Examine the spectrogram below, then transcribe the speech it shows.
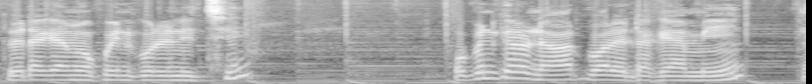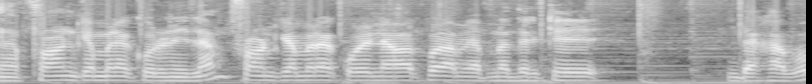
তো এটাকে আমি ওপেন করে নিচ্ছি। ওপেন করে নেওয়ার পর এটাকে আমি ফ্রন্ট ক্যামেরা করে নিলাম। ফ্রন্ট ক্যামেরা করে নেওয়ার পর আমি আপনাদেরকে দেখাবো।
